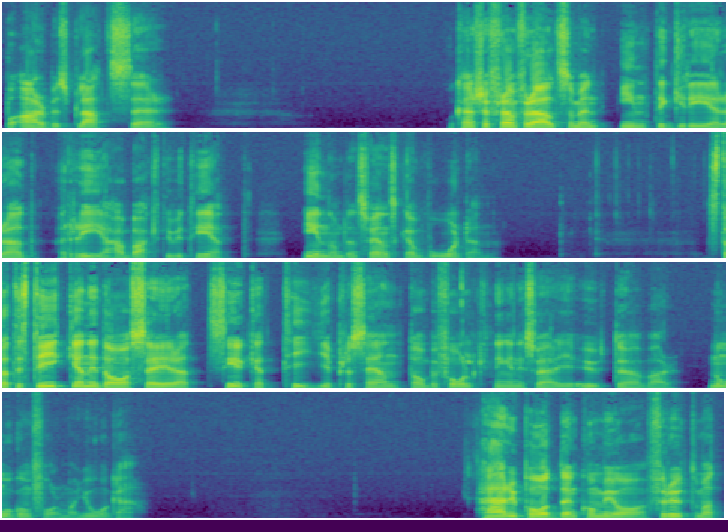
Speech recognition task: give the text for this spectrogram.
på arbetsplatser och kanske framförallt som en integrerad rehabaktivitet inom den svenska vården. Statistiken idag säger att cirka 10% av befolkningen i Sverige utövar någon form av yoga. Här i podden kommer jag, förutom att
